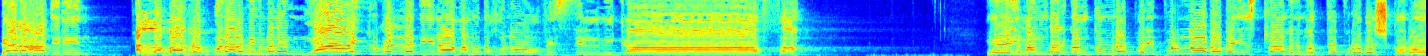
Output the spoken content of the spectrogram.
প্যারা হাজিরিন, আল্লাহ পাক রব্বুল আলামিন বলেন, ইয়া আইয়ুহাল্লাযীনা আমানু দুখুলু ফিস সিলমি কাফা হে তোমরা পরিপূর্ণভাবে ইসলামের মধ্যে প্রবেশ করো।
